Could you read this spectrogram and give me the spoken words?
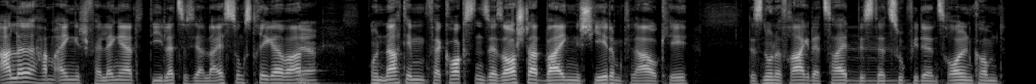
alle haben eigentlich verlängert, die letztes Jahr Leistungsträger waren. Ja. Und nach dem verkorksten Saisonstart war eigentlich jedem klar, okay, das ist nur eine Frage der Zeit, mhm. bis der mhm. Zug wieder ins Rollen kommt.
